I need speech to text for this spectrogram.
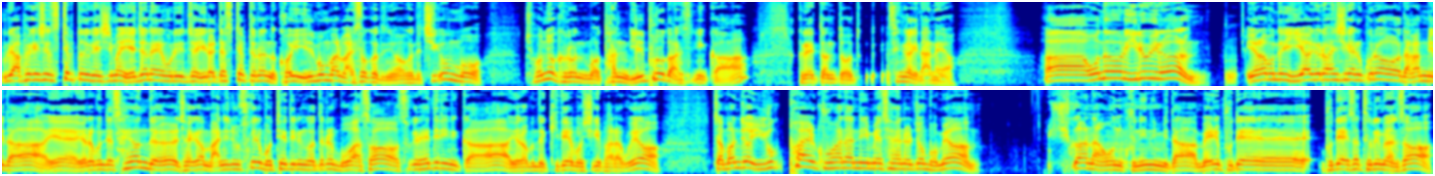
우리 앞에 계신 스탭들도 계시지만 예전에 우리 저 일할 때 스탭들은 거의 일본말 많이 썼거든요. 근데 지금 뭐 전혀 그런 뭐 단 1%도 안 쓰니까 그랬던 또 생각이 나네요. 아, 오늘 일요일은 여러분들의 이야기로 한 시간을 꾸려 나갑니다. 예, 여러분들 사연들 저희가 많이 좀 소개를 못 해드린 것들을 모아서 소개를 해드리니까 여러분들 기대해 보시기 바라고요. 자, 먼저 689 하나님의 사연을 좀 보면 휴가 나온 군인입니다. 매일 부대 부대에서 들으면서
